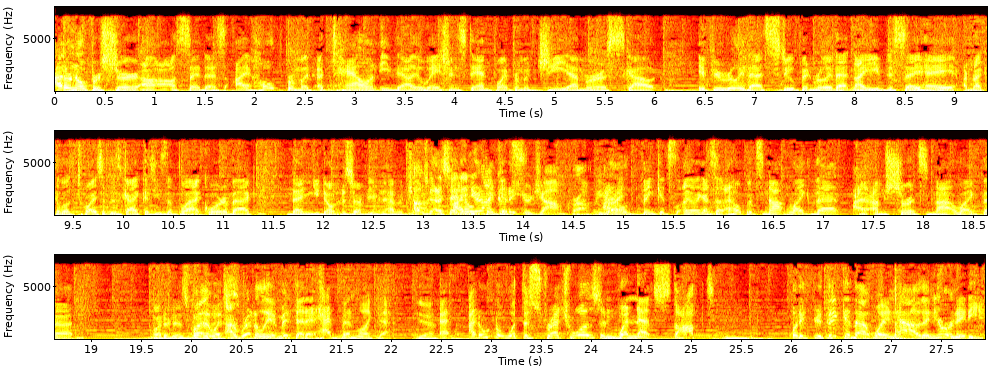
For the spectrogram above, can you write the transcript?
I don't know for sure. I'll, I'll say this. I hope from a, a talent evaluation standpoint, from a GM or a scout, if you're really that stupid, really that naive to say, hey, I'm not going to look twice at this guy because he's a black quarterback, then you don't deserve to even have a job. I was going to say, I then you're not think good it's- at your job, probably, I right? don't think it's, like I said, I hope it's not like that. I, I'm sure it's not like that, but it is By what the it way, is. I readily admit that it had been like that. Yeah. I- I don't know what the stretch was and when that stopped. Mm-hmm. But if you're thinking that way now, then you're an idiot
